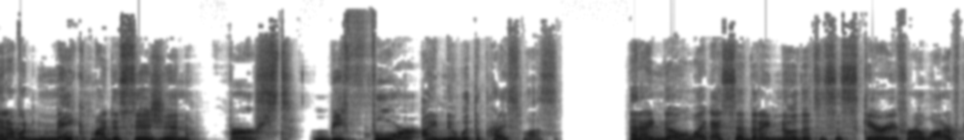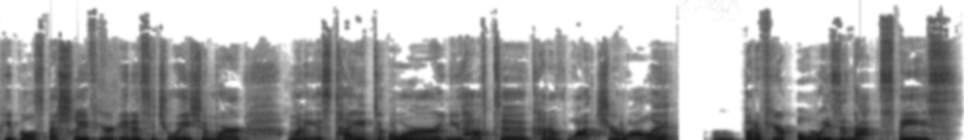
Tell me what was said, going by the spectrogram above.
and I would make my decision first before I knew what the price was. And I know, like I said, that I know that this is scary for a lot of people, especially if you're in a situation where money is tight or you have to kind of watch your wallet. But if you're always in that space,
